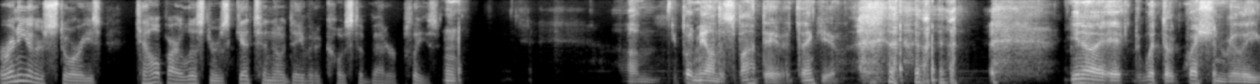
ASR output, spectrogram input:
or any other stories to help our listeners get to know David Acosta better, please. Mm. Um, you put me on the spot, David. Thank you. You know, it, what the question really,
